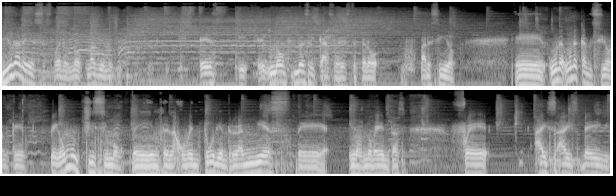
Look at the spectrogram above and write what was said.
Y una de esas, bueno, no, más bien es, eh, no, es el caso este, pero parecido. Eh, una, una canción que pegó muchísimo entre la juventud y entre la niñez de los noventas fue Ice Ice Baby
